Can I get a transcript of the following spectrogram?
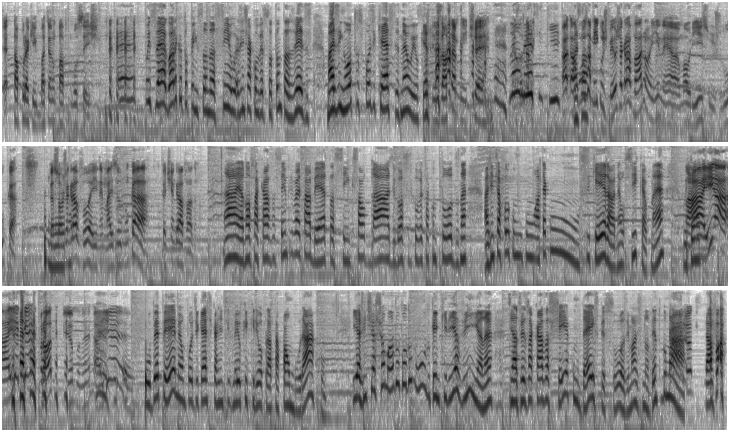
É, tá por aqui, batendo um papo com vocês. É, pois é, agora que eu tô pensando assim, a gente já conversou tantas vezes, mas em outros podcasts, né, Wilker? Exatamente, é. Não Exatamente. nesse aqui. A, alguns amigos meus já gravaram aí, né? O Maurício, o Juca. O pessoal é. já gravou aí, né? Mas eu nunca, nunca tinha gravado. Ai, a nossa casa sempre vai estar aberta, assim, que saudade, gosto de conversar com todos, né? A gente já falou com, com até com o Siqueira, né? O Sica, né? Então... Ah, aí, aí é que é brother mesmo, né? Aí é. O BPM é um podcast que a gente meio que criou para tapar um buraco. E a gente ia chamando todo mundo, quem queria vinha, né? Tinha às vezes a casa cheia com 10 pessoas, imagina, dentro de uma gravação.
